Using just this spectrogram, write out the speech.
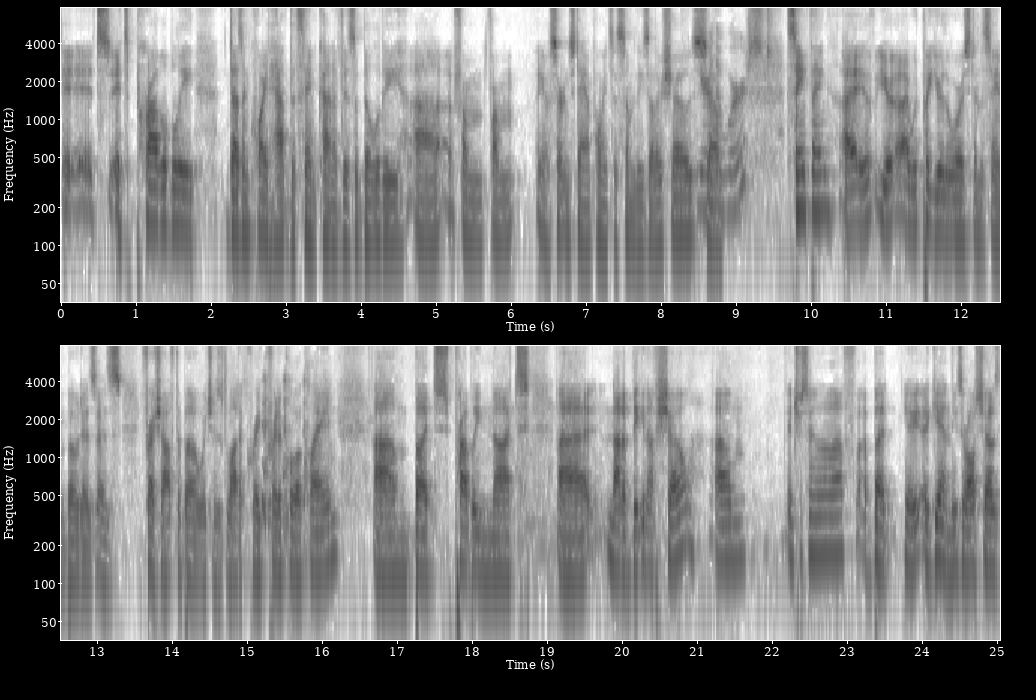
it's it's probably doesn't quite have the same kind of visibility uh, from from you know certain standpoints as some of these other shows. You're so the worst. same thing. I you're, I would put You're the Worst in the same boat as as Fresh Off the Boat, which is a lot of great critical acclaim, um, but probably not uh, not a big enough show. Um, interesting enough, but you know, again, these are all shows.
